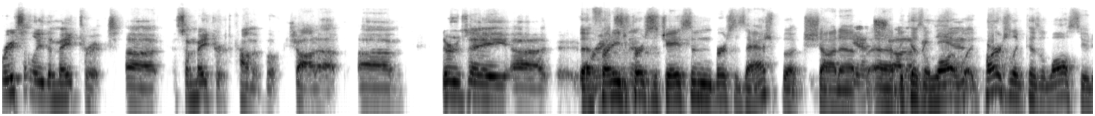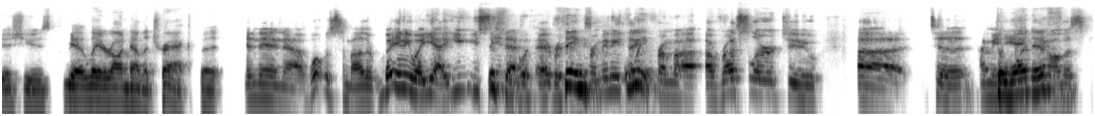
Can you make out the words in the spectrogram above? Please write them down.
recently the matrix uh, some matrix comic book shot up um, there's a uh, The Freddy instance- versus Jason versus Ash book shot up Yeah, uh, shot because up of law, partially because of lawsuit issues. Yeah, later on down the track, but and then uh, what was some other but anyway yeah you, you see that with everything things- from anything from a, a wrestler to uh to i mean The what if? all this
